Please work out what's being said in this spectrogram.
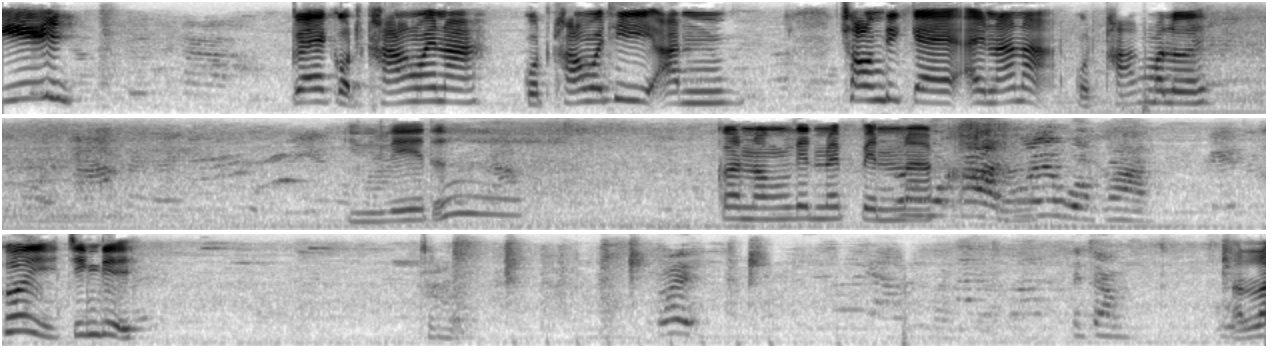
อีแกกดค้างไว้นะ กดค้างไว้ที่อันช่องที่แกไอ้นั้นอะ กดค้างมาเลยอีเลดเอ้ยก็น้องเล่นไม่เป็นนะหัวขาดไม่หัวขาดเฮ้ย จริงดิจริงเฮ้ยไปจ อะไร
